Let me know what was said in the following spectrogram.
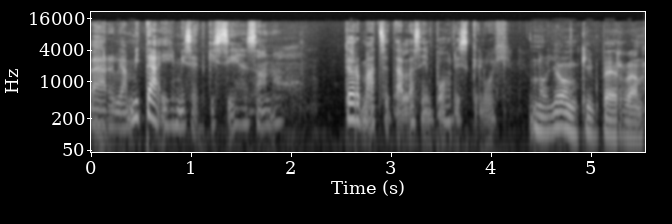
väärin mitä ihmisetkin siihen sanoo? Törmäätkö tällaisiin pohdiskeluihin? No jonkin verran.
